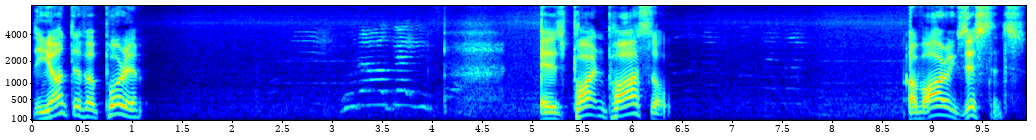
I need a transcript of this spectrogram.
the Yontif of Purim is part and parcel of our existence.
